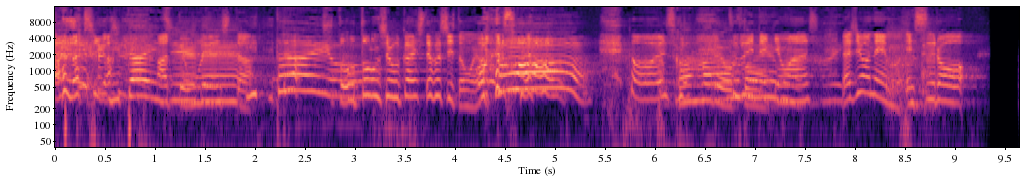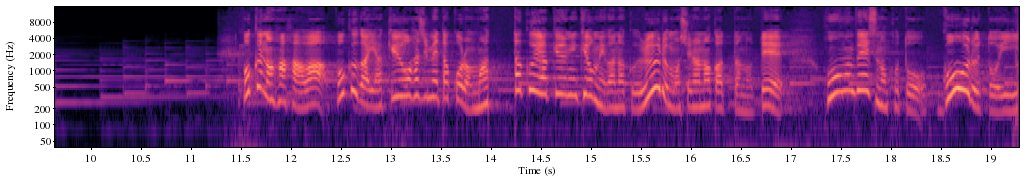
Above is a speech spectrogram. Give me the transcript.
話が痛いあって思い出した。痛いちょっとおとん紹介してほしいと思います。かわいそう。続いていきます、ラジオネームエスロー。僕の母は僕が野球を始めた頃全く野球に興味がなくルールも知らなかったのでホームベースのことをゴールと言い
